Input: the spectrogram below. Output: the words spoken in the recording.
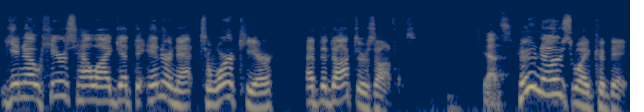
you know, here's how I get the internet to work here at the doctor's office. Yes. Who knows what it could be?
